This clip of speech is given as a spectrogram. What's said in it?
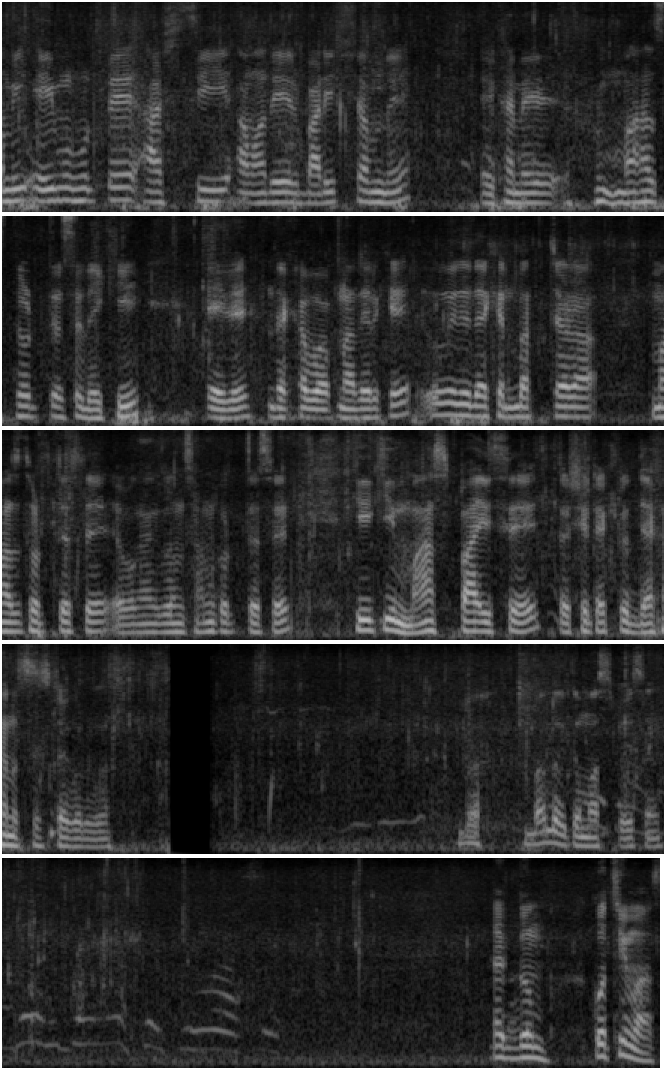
আমি এই মুহূর্তে আসছি আমাদের বাড়ির সামনে। এখানে মাছ ধরতেছে দেখি। এই যে দেখাবো আপনাদেরকে। ওই যে দেখেন বাচ্চারা মাছ ধরতেছে এবং একজন স্নান করতেছে। কি কি মাছ পাইছে, তো সেটা একটু দেখানোর চেষ্টা করব। বাহ, ভালোই তো মাছ পাইছে একদম কচি মাছ।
